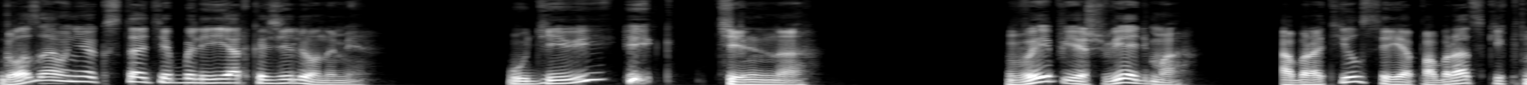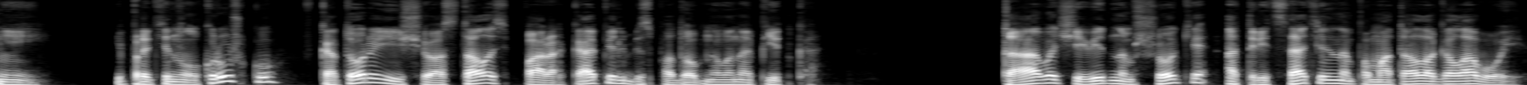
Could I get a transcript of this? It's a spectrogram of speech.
Глаза у нее, кстати, были ярко-зелеными. Удивительно. «Выпьешь, ведьма?» Обратился я по-братски к ней и протянул кружку, в которой еще осталась пара капель бесподобного напитка. Та в очевидном шоке отрицательно помотала головой.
